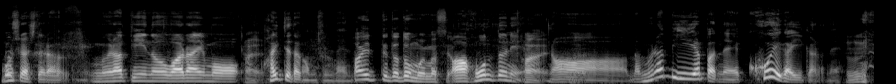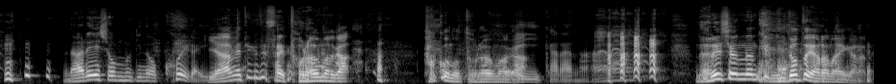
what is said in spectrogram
もしかしたら村ピーの笑いもはい。入ってたかもしれないね、入ってたと思いますよ。あ本当に、はい。あー、まあ村ピーやっぱね声がいいからね。うん。ナレーション向きの声がいい。やめてくださいトラウマが。過去のトラウマが。声。いいからな。ナレーションなんて二度とやらないからね。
